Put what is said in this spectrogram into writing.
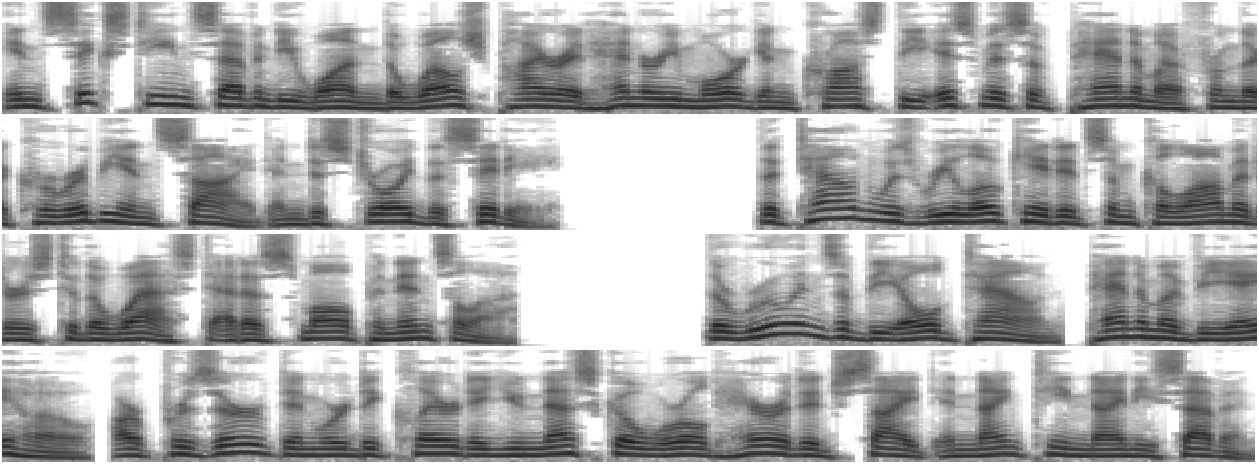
In 1671 the Welsh pirate Henry Morgan crossed the Isthmus of Panama from the Caribbean side and destroyed the city. The town was relocated some kilometers to the west at a small peninsula. The ruins of the old town, Panama Viejo, are preserved and were declared a UNESCO World Heritage Site in 1997.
